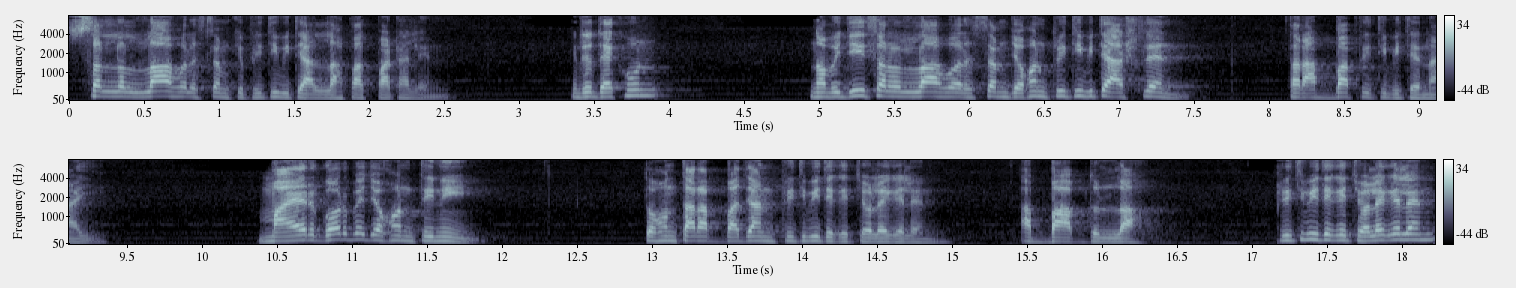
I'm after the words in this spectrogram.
সাল্লাহ ইসলামকে পৃথিবীতে আল্লাহ পাক পাঠালেন। কিন্তু দেখুন, নবীজি সাল্লাহ ইসলাম যখন পৃথিবীতে আসলেন তার আব্বা পৃথিবীতে নাই। মায়ের গর্বে যখন তিনি, তখন তার আব্বা যান পৃথিবী থেকে চলে গেলেন। আব্বা আবদুল্লাহ পৃথিবী থেকে চলে গেলেন।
